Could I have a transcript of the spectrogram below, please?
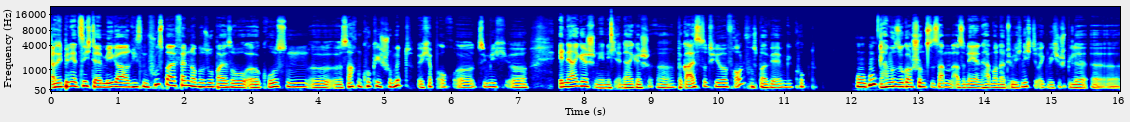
Also ich bin jetzt nicht der mega riesen Fußballfan, aber so bei so äh, großen äh, äh, Sachen gucke ich schon mit. Ich habe auch äh, ziemlich äh, energisch, nee, nicht energisch, äh, begeistert hier Frauenfußball-WM geguckt. Mhm. Haben wir sogar schon zusammen, also nee, dann haben wir natürlich nicht irgendwelche Spiele äh,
